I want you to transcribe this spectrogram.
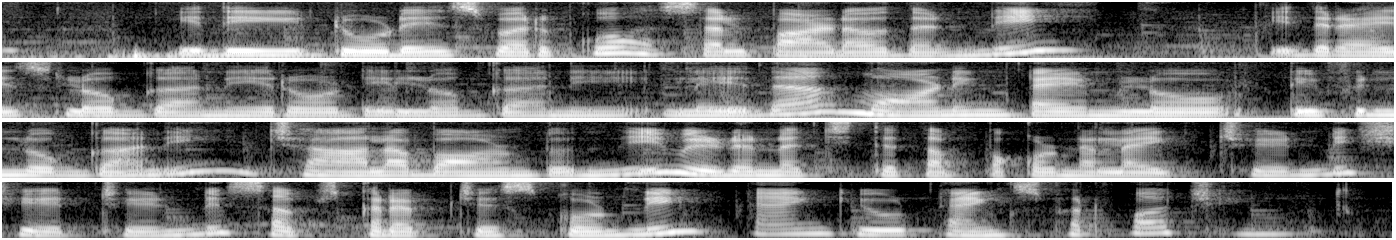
ఇది టూ డేస్ వరకు అస్సలు పాడవదండి. ఇది రైస్లోకి కానీ రోటీల్లోకి కానీ లేదా మార్నింగ్ టైంలో టిఫిన్లోకి కానీ చాలా బాగుంటుంది. వీడియో నచ్చితే తప్పకుండా లైక్ చేయండి షేర్ చేయండి సబ్స్క్రైబ్ చేసుకోండి. Thank you. Thanks for watching.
